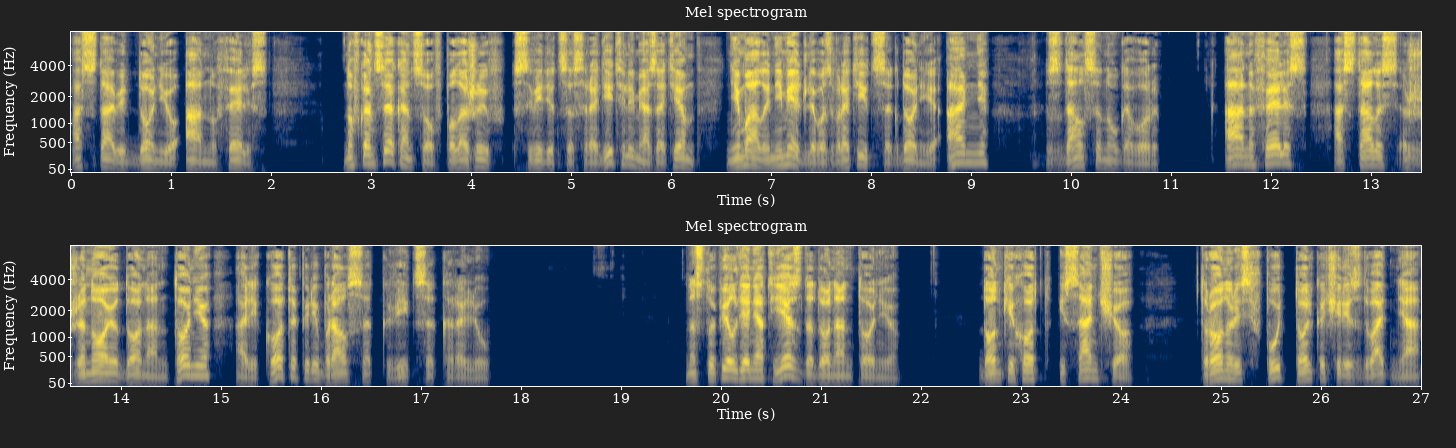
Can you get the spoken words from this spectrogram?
оставить Донью Анну Фелис, но в конце концов, положив свидеться с родителями, а затем немало немедля возвратиться к Донье Анне, сдался на уговоры. Анна Фелис осталась с женою Дона Антонио, а Рикота перебрался к вице-королю. Наступил день отъезда Дона Антонио. Дон Кихот и Санчо тронулись в путь только через два дня,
